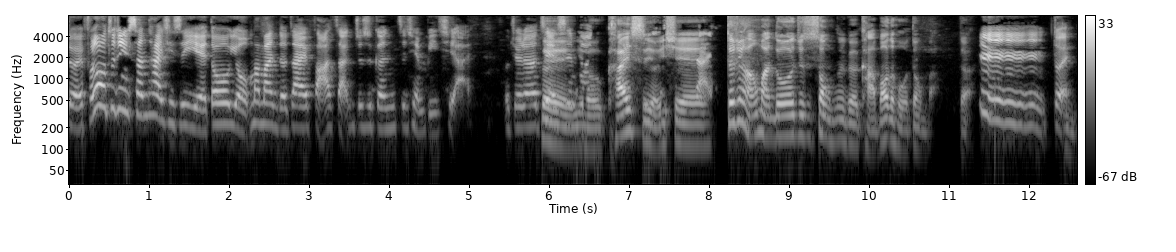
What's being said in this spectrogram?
对 flow 最近生态其实也都有慢慢的在发展，就是跟之前比起来，我觉得这也对，是有开始有一些在最近好像蛮多就是送那个卡包的活动吧。嗯嗯嗯嗯嗯，对，嗯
